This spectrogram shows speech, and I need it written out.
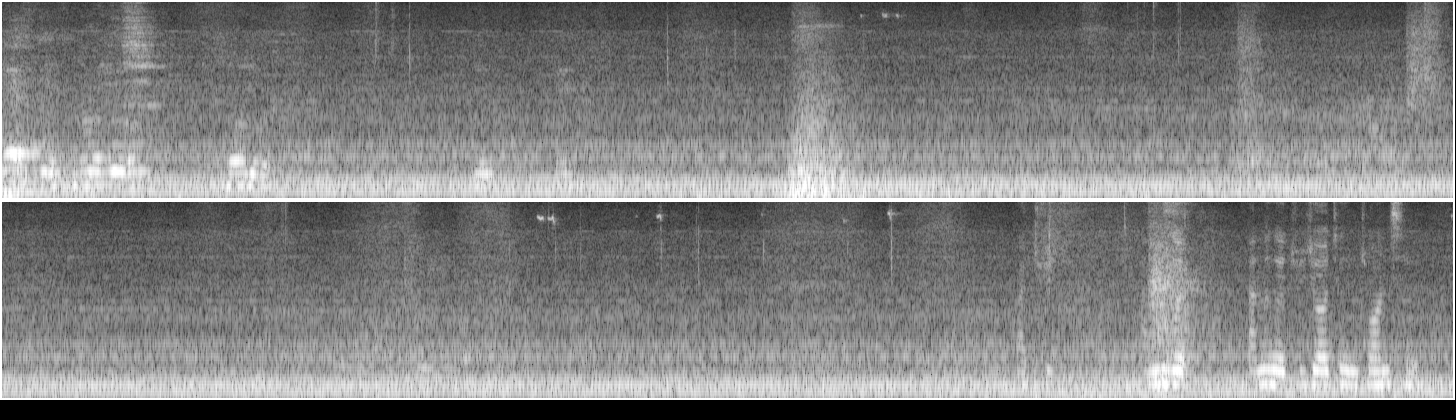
Yes, it's no use, no use. 那个聚焦镜装起来。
